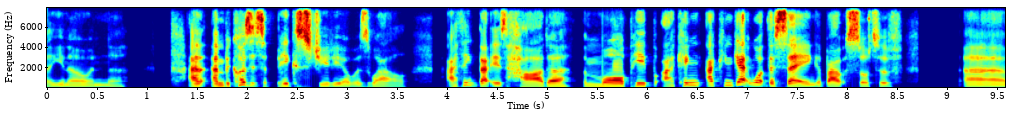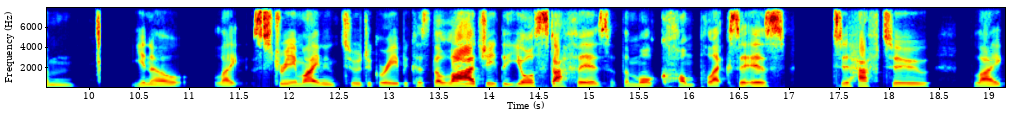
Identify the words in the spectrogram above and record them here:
uh, you know, and uh, and and because it's a big studio as well, I think that is harder. The more people, I can I can get what they're saying about sort of, um, you know, like streamlining to a degree because the larger that your staff is, the more complex it is to have to like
